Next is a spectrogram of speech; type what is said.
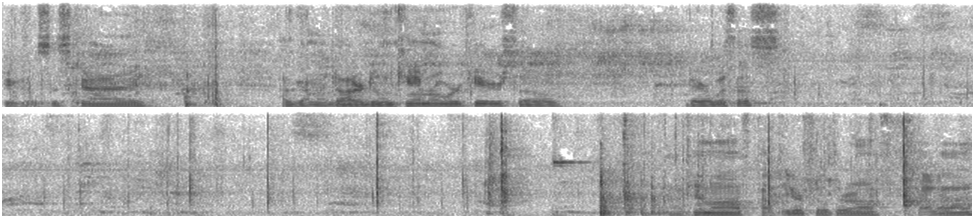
Here goes this guy. I've got my daughter doing camera work here, so bear with us. Him off, pop the air filter off, ta-da.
